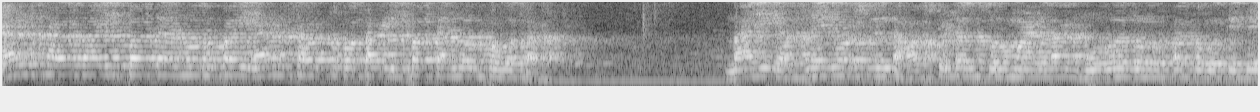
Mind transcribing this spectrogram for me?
ಎರಡು ಸಾವಿರದ ಇಪ್ಪತ್ತೆರಡು ನೂರು ರೂಪಾಯಿ, ಎರಡು ಸಾವಿರ ತಗೋತಾರ ಇಪ್ಪತ್ತೆರಡು ನೂರು ತಗೋತಾರ. ನಾ ಈಗ ಹದಿನೈದು ವರ್ಷದಿಂದ ಹಾಸ್ಪಿಟಲ್ ಶುರು ಮಾಡಿದಾಗ ಮೂರುವರೆ ನೂರು ರೂಪಾಯಿ ತಗೋತಿದ್ದೆ,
